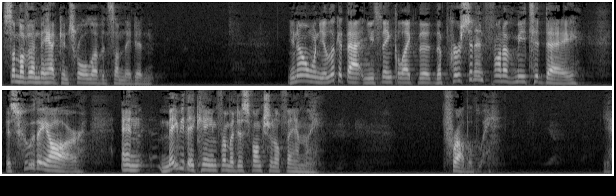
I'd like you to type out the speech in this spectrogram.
Some of them they had control of, and some they didn't. You know, when you look at that and you think like the, the person in front of me today is who they are, and maybe they came from a dysfunctional family. Probably. Yeah.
